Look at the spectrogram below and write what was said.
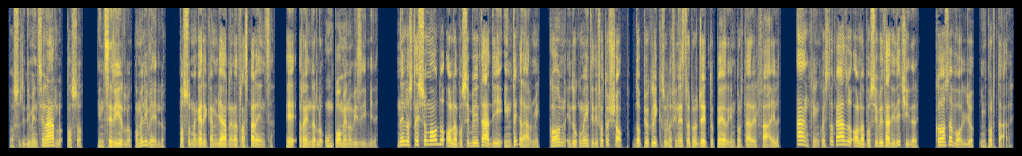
Posso ridimensionarlo, posso inserirlo come livello, posso magari cambiarne la trasparenza e renderlo un po' meno visibile. Nello stesso modo ho la possibilità di integrarmi con i documenti di Photoshop. Doppio clic sulla finestra progetto per importare il file. Anche in questo caso ho la possibilità di decidere cosa voglio importare.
